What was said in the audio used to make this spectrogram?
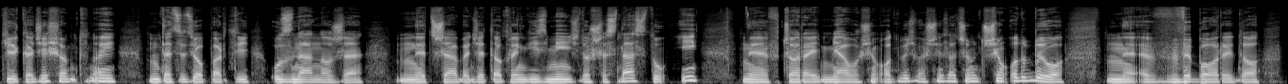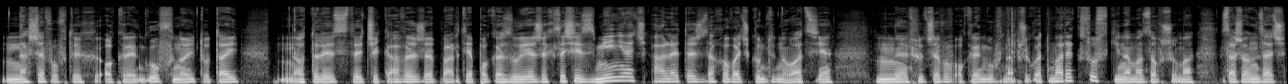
kilkadziesiąt. No i decyzją partii uznano, że trzeba będzie te okręgi zmienić do 16 i wczoraj miało się odbyć właśnie za czym się odbyło wybory do, na szefów tych okręgów. No i tutaj o tyle jest ciekawe, że partia pokazuje, że chce się zmieniać, ale też zachować kontynuację wśród szefów okręgów. Na przykład Marek Suski na Mazowszu ma zarządzać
